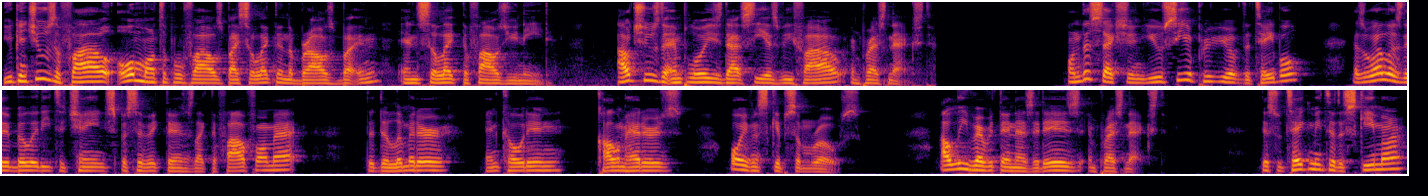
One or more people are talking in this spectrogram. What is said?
You can choose a file or multiple files by selecting the browse button and select the files you need. I'll choose the employees.csv file and press next. On this section, you'll see a preview of the table, as well as the ability to change specific things like the file format, the delimiter, encoding, column headers, or even skip some rows. I'll leave everything as it is and press next. This will take me to the schema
